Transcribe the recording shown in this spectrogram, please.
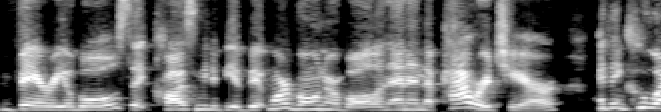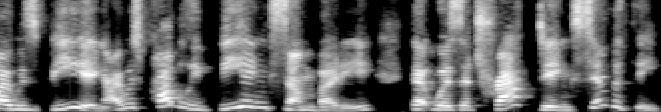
variables that caused me to be a bit more vulnerable. And then in the power chair, I think who I was being, I was probably being somebody that was attracting sympathy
